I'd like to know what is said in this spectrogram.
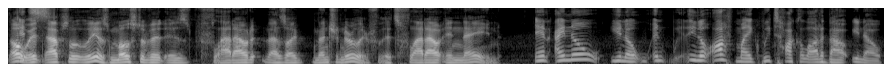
Oh, it absolutely is. Most of it is flat out, as I mentioned earlier. It's flat out inane. And I know, you know, and you know, off mic we talk a lot about, you know,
